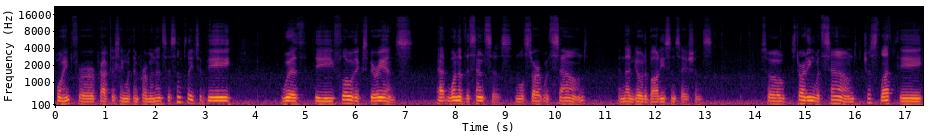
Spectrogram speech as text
point for practicing with impermanence is simply to be with the flow of experience at one of the senses. And we'll start with sound and then go to body sensations. So, starting with sound, just let the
